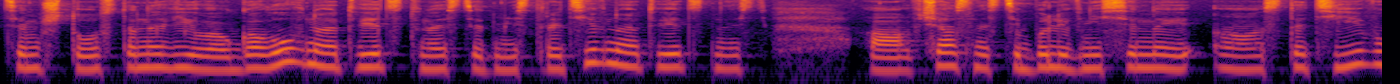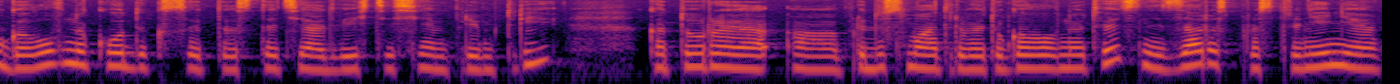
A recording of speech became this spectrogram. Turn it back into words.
тем, что установило уголовную ответственность, административную ответственность. А, В частности, были внесены а, статьи в Уголовный кодекс, это статья 207 прим. 3, которая а, предусматривает уголовную ответственность за распространение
